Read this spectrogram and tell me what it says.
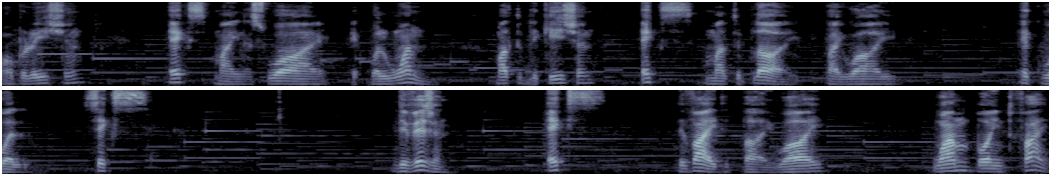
operation x minus y equal 1 multiplication x multiplied by y equal 6 division x divided by y 1.5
